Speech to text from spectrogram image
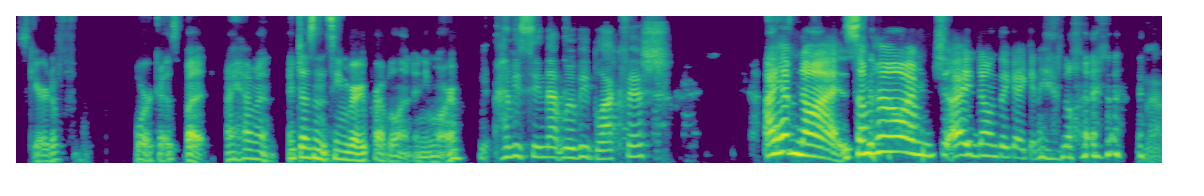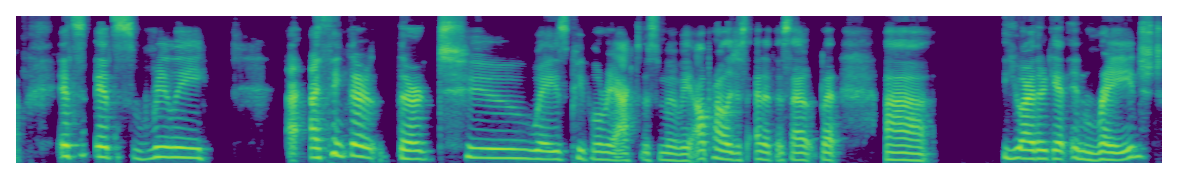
scared of orcas, but I haven't, it doesn't seem very prevalent anymore. have you seen that movie blackfish I have not. Somehow I'm, I don't think I can handle it. no it's it's really I, I think there there are two ways people react to this movie i'll probably just edit this out but uh you either get enraged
